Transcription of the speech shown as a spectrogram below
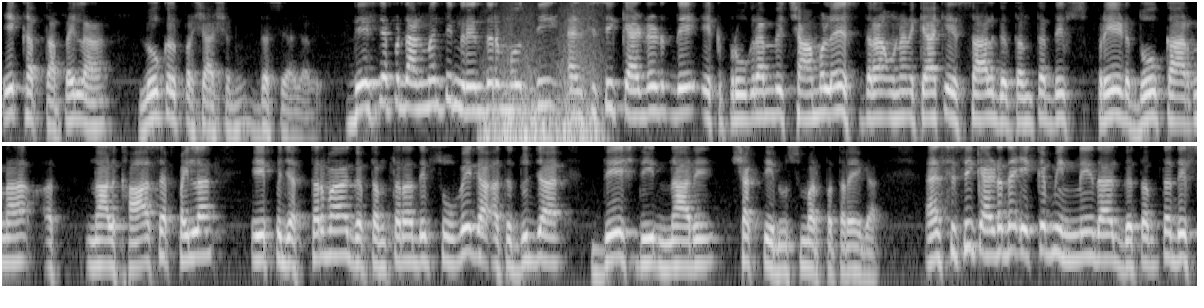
ਇੱਕ ਹਫ਼ਤਾ ਪਹਿਲਾਂ ਲੋਕਲ ਪ੍ਰਸ਼ਾਸਨ ਨੂੰ ਦੱਸਿਆ ਜਾਵੇ। ਦੇਸ਼ ਦੇ ਪ੍ਰਧਾਨ ਮੰਤਰੀ ਨਰਿੰਦਰ ਮੋਦੀ ਐਨਸੀਸੀ ਕੈਡਟ ਦੇ ਇੱਕ ਪ੍ਰੋਗਰਾਮ ਵਿੱਚ ਸ਼ਾਮਲ ਹੈ ਇਸ ਤਰ੍ਹਾਂ ਉਹਨਾਂ ਨੇ ਕਿਹਾ ਕਿ ਇਸ ਸਾਲ ਗਣਤੰਤਰ ਦਿਵਸ ਪਰੇਡ ਦੋ ਕਾਰਨਾਂ ਨਾਲ ਖਾਸ ਹੈ। ਪਹਿਲਾ, ਇਹ 75ਵਾਂ ਗਣਤੰਤਰ ਦਿਵਸ ਹੋਵੇਗਾ ਅਤੇ ਦੂਜਾ, ਦੇਸ਼ ਦੀ ਨਾਰੀ ਸ਼ਕਤੀ ਨੂੰ ਸਮਰਪਿਤ ਰਹੇਗਾ। ਐਨਸੀਸੀ ਕੈਡਟ ਦਾ 1 ਮਹੀਨੇ ਦਾ ਗਣਤੰਤਰ ਦਿਵਸ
